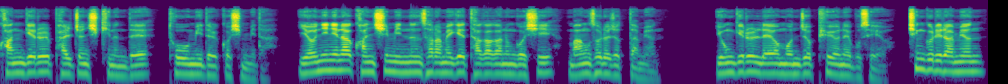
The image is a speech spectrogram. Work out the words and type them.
관계를 발전시키는데 도움이 될 것입니다. 연인이나 관심 있는 사람에게 다가가는 것이 망설여졌다면 용기를 내어 먼저 표현해 보세요. 싱글이라면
